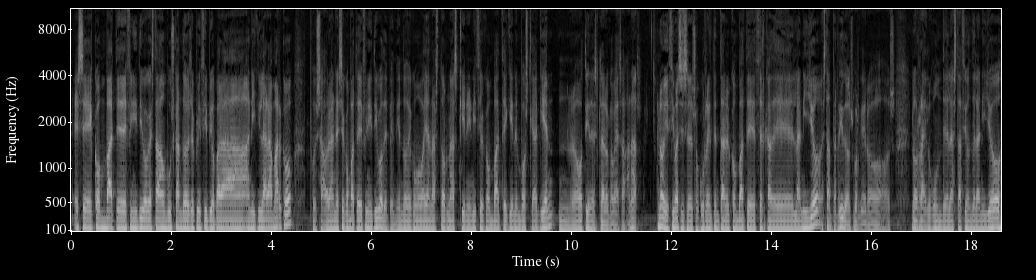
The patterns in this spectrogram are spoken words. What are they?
ese combate definitivo que estaban buscando desde el principio para aniquilar a Marco, pues ahora en ese combate definitivo, dependiendo de cómo vayan las tornas, quién inicia el combate, quién embosque a quién, no tienes claro que vayas a ganar. No, y encima si se les ocurre intentar el combate cerca del anillo, están perdidos, porque los, los Railgun de la estación del anillo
